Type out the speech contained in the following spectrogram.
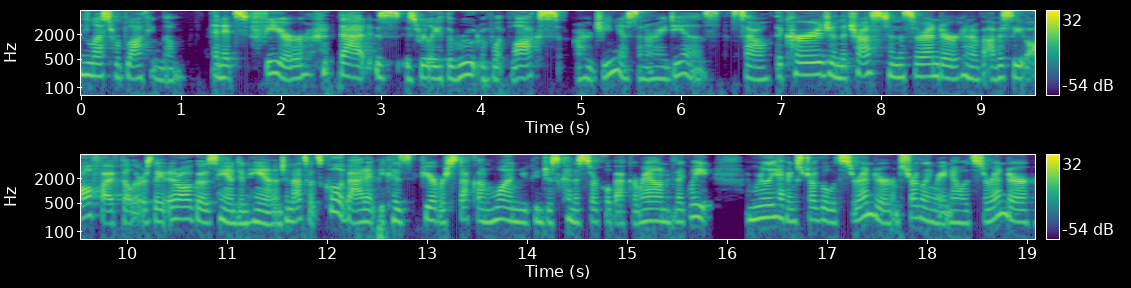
unless we're blocking them. And it's fear that is, is really at the root of what blocks our genius and our ideas. So the courage and the trust and the surrender, kind of obviously all five pillars, they, it all goes hand in hand. And that's what's cool about it because if you're ever stuck on one, you can just kind of circle back around and be like, wait, I'm really having struggle with surrender. I'm struggling right now with surrender.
